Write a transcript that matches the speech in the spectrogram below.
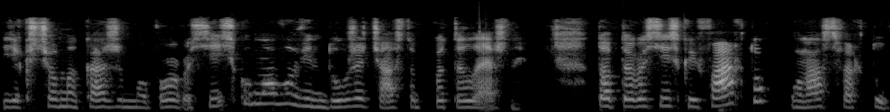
якщо ми кажемо про російську мову, він дуже часто протилежний. Тобто російський фартух у нас фартух,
